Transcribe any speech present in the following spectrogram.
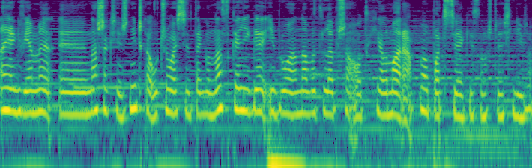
A jak wiemy, y, nasza księżniczka uczyła się tego na Skellige i była nawet lepsza od Hjalmara. O, patrzcie jakie są szczęśliwe.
